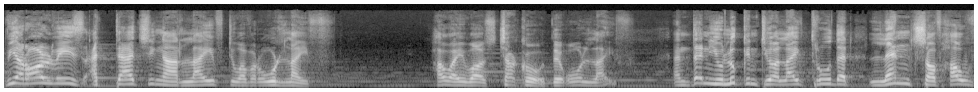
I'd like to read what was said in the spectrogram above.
We are always attaching our life to our old life. How I was, Chaco, the old life. And then you look into your life through that lens of how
